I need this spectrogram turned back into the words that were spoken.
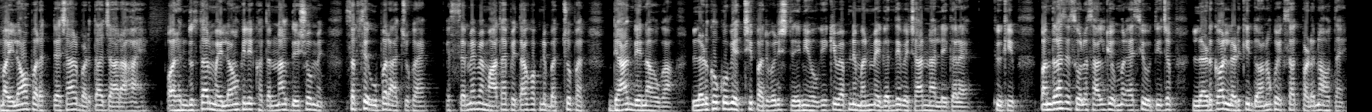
महिलाओं पर अत्याचार बढ़ता जा रहा है और हिंदुस्तान महिलाओं के लिए खतरनाक देशों में सबसे ऊपर आ चुका है इस समय में माता पिता को अपने बच्चों पर ध्यान देना होगा। लड़कों को भी अच्छी परवरिश देनी होगी कि वे अपने मन में गंदे विचार ना लेकर आए, क्योंकि 15 से 16 साल की उम्र ऐसी होती है जब लड़का और लड़की दोनों को एक साथ पढ़ना होता है,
